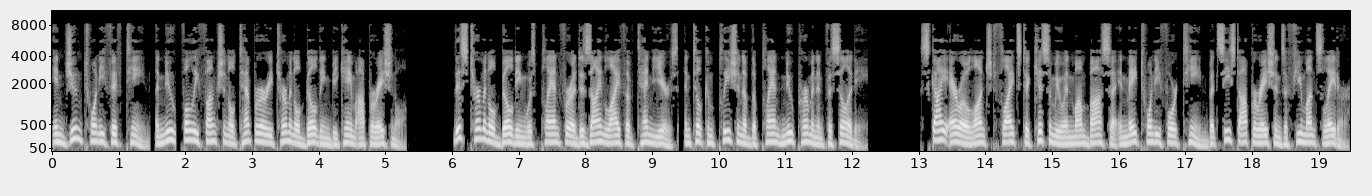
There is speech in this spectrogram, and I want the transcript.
In June 2015, a new, fully functional temporary terminal building became operational. This terminal building was planned for a design life of 10 years, until completion of the planned new permanent facility. Sky Aero launched flights to Kisumu and Mombasa in May 2014 but ceased operations a few months later.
